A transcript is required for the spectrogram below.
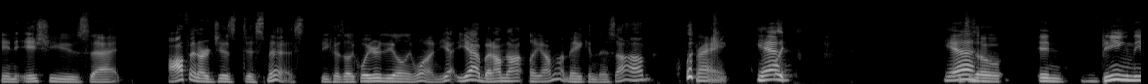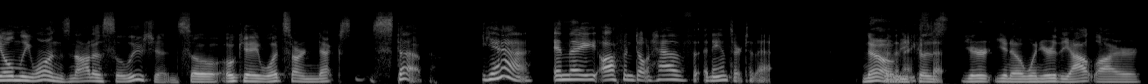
and issues that often are just dismissed because like well you're the only one yeah yeah but i'm not like i'm not making this up right yeah like, yeah so in being the only one's not a solution. So, okay, what's our next step? Yeah. And they often don't have an answer to that. No, because you're, you know, when you're the outlier,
